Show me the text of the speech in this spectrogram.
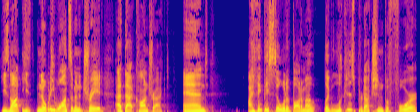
He's not. He's nobody wants him in a trade at that contract, and I think they still would have bought him out. Like, look at his production before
